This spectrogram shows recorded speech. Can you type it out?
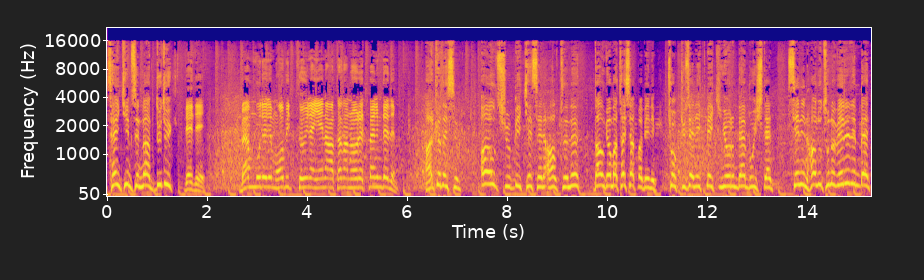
Sen kimsin lan düdük? Dedi. Ben bu dedim Hobbit köyüne yeni atanan öğretmenim dedim. Arkadaşım al şu bir kesen altını dalgama taş atma benim. Çok güzel ekmek yiyorum ben bu işten. Senin hanutunu veririm ben.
